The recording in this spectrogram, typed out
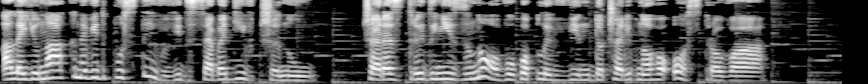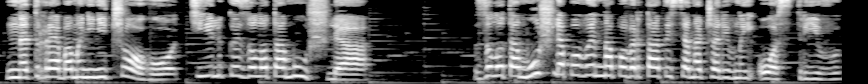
Але юнак не відпустив від себе дівчину. Через три дні знову поплив він до чарівного острова. Не треба мені нічого, тільки золота мушля. Золота мушля повинна повертатися на чарівний острів.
